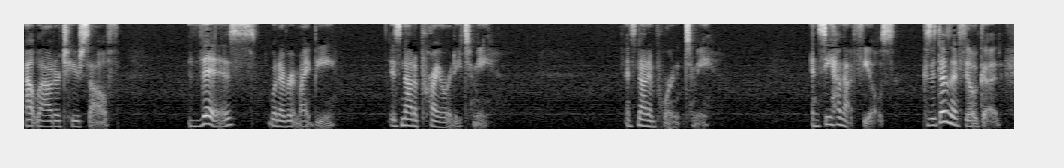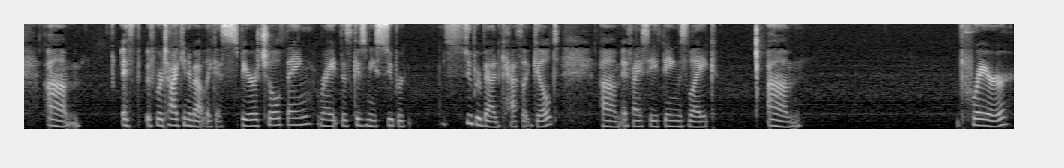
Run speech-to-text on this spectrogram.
out loud or to yourself, this, whatever it might be, is not a priority to me. It's not important to me. And see how that feels. Because it doesn't feel good. Um, if if we're talking about like a spiritual thing, right? This gives me super super bad Catholic guilt. Um, if I say things like, um, prayer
